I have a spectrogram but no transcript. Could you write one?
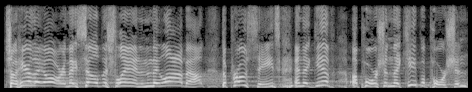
So here they are, and they sell this land, and then they lie about the proceeds, and they give a portion, they keep a portion.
